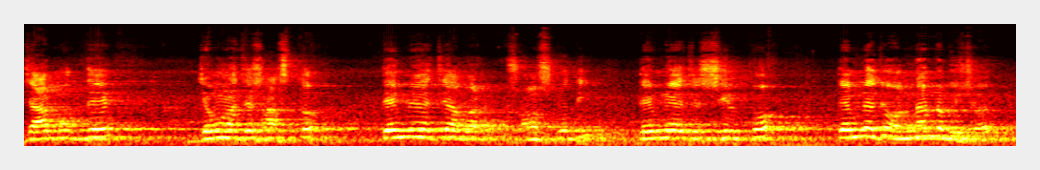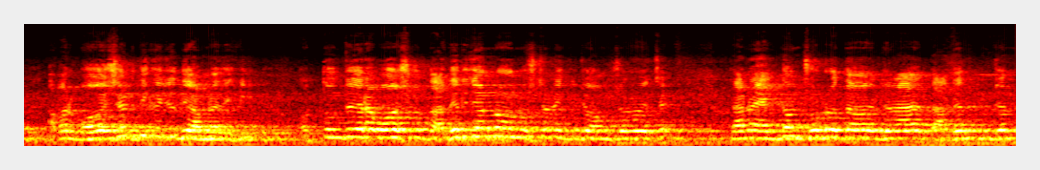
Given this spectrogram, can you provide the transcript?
যার মধ্যে যেমন আছে স্বাস্থ্য তেমনি আছে আবার সংস্কৃতি তেমনি আছে শিল্প তেমনি আছে অন্যান্য বিষয় আবার বয়সের দিকে যদি আমরা দেখি অত্যন্ত যারা বয়স্ক, তাদের জন্য অনুষ্ঠানে কিছু অংশ রয়েছে। কারণ একদম ছোটো যারা তাদের জন্য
